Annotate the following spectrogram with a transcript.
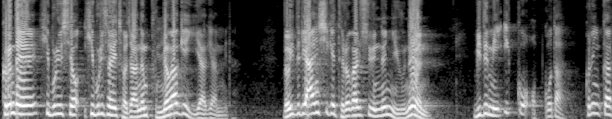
그런데 히브리서, 히브리서의 저자는 분명하게 이야기합니다. 너희들이 안식에 들어갈 수 있는 이유는 믿음이 있고 없고다. 그러니까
